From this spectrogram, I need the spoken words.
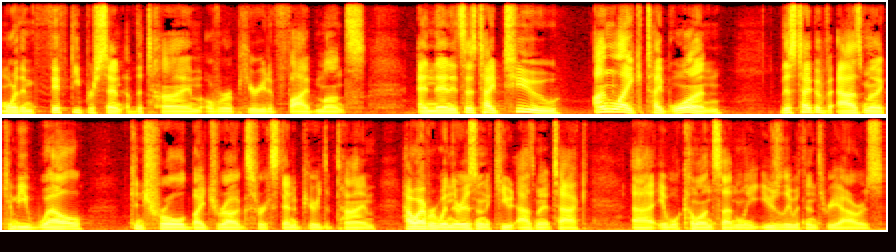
more than 50% of the time over a period of five months. And then it says type 2, unlike type 1, this type of asthma can be well controlled by drugs for extended periods of time. However, when there is an acute asthma attack, uh, it will come on suddenly, usually within three hours,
